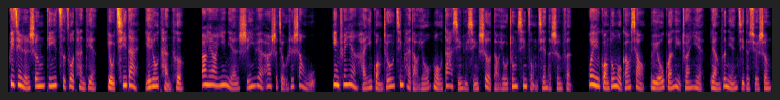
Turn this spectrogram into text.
毕竟人生第一次做探店，有期待也有忐忑。二零二一年十一月二十九日上午，应春燕还以广州金牌导游某大型旅行社导游中心总监的身份，为广东某高校旅游管理专业两个年级的学生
